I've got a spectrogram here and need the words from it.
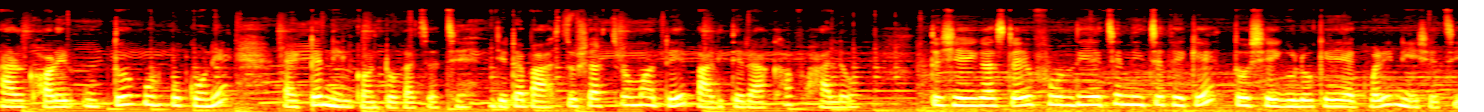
আর ঘরের উত্তর পূর্ব কোণে একটা নীলকণ্ঠ গাছ আছে, যেটা বাস্তুশাস্ত্র মতে বাড়িতে রাখা ভালো। তো সেই গাছটাই ফুল দিয়েছে নিচে থেকে। তো সেইগুলোকে একবারই নিয়ে এসেছি।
